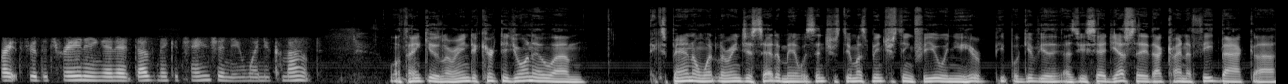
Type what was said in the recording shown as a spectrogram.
right through the training, and it does make a change in you when you come out. Well, thank you, Loraine. Kirk, did you want to um, expand on what Loraine just said? I mean, it was interesting. It must be interesting for you when you hear people give you, as you said yesterday, that kind of feedback. Uh,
